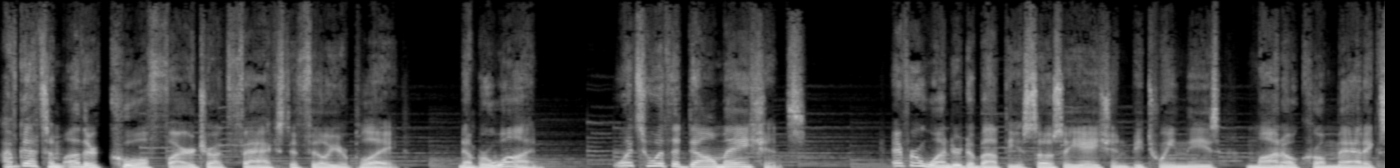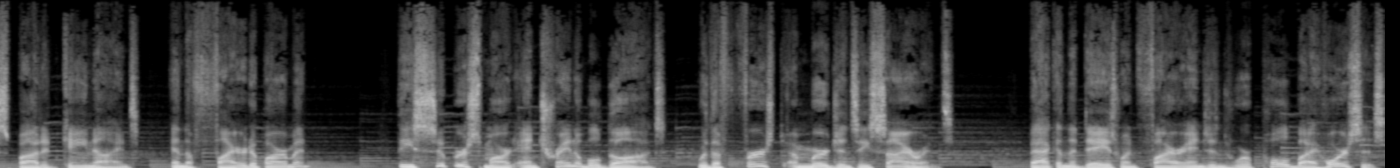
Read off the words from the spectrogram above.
I've got some other cool fire truck facts to fill your plate. Number 1. What's with the Dalmatians? Ever wondered about the association between these monochromatic spotted canines and the fire department? These super smart and trainable dogs were the first emergency sirens. Back in the days when fire engines were pulled by horses,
